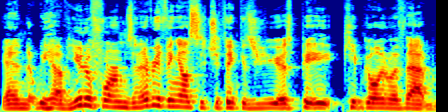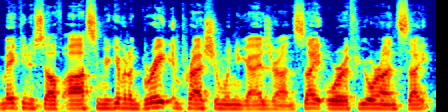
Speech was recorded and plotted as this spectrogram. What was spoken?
and we have uniforms and everything else that you think is your USP. Keep going with that, making yourself awesome. You're giving a great impression when you guys are on site or if you're on site,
